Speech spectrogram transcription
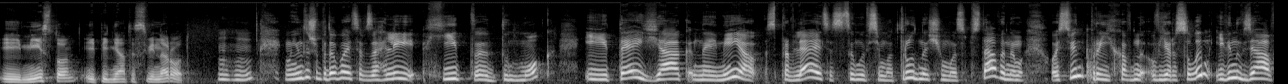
і місто, і підняти свій народ. Угу. Мені дуже подобається взагалі хід е, думок і те, як Неемія справляється з цими всіма труднощами, з обставинами. Ось він приїхав в Єрусалим і він взяв.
